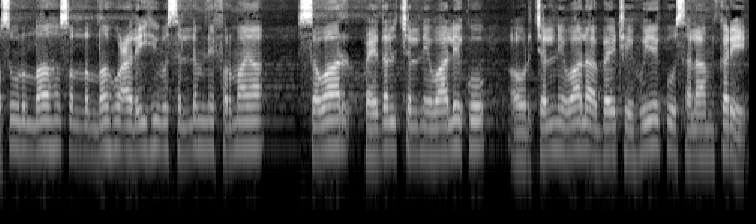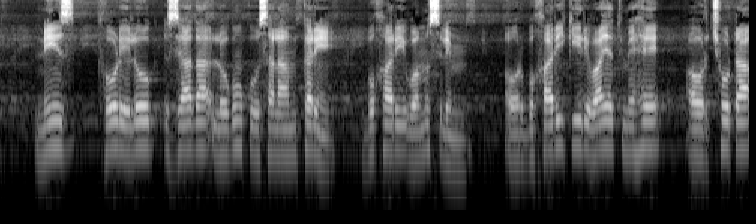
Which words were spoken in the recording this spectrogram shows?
رسول اللہ صلی اللہ علیہ وسلم نے فرمایا، سوار پیدل چلنے والے کو اور چلنے والا بیٹھے ہوئے کو سلام کرے۔ نیز تھوڑے لوگ زیادہ لوگوں کو سلام کریں۔ بخاری و مسلم۔ اور بخاری کی روایت میں ہے اور چھوٹا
